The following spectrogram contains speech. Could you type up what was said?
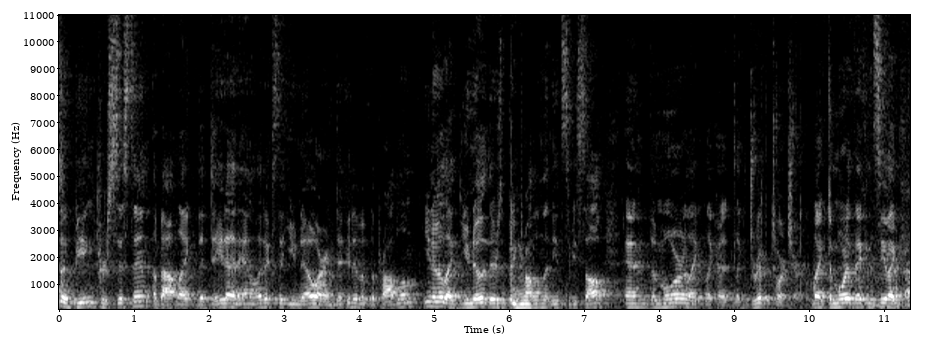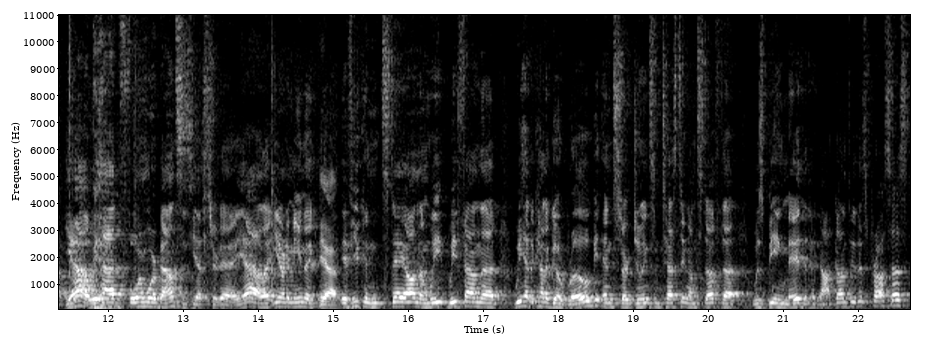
Also, being persistent about like the data and analytics that you know are indicative of the problem. You know, like you know that there's a Mm-hmm. big problem that needs to be solved, and the more like like a like drip torture, like the more that they can see, like yeah, we had four more bounces yesterday. Yeah, like you know what I mean. Like, Yeah. If you can stay on them, we we found that we had to kind of go rogue and start doing some testing on stuff that was being made that had not gone through this process,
